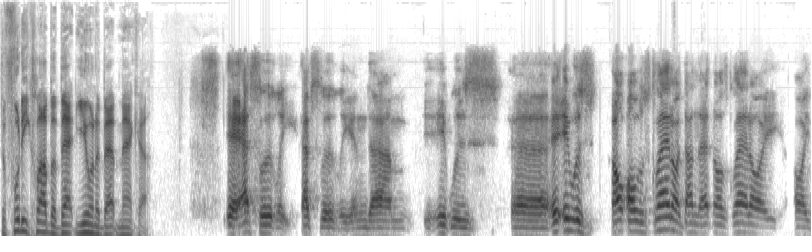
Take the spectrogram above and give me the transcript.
the footy club, about you, and about Macca. Yeah, absolutely, absolutely, and um, it was uh, it, it, was. I, I, was glad I'd done that, and I was glad I I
